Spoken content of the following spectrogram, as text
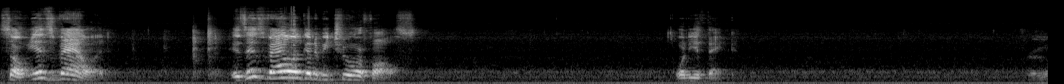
So, is valid. Is this valid going to be true or false? What do you think? True.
